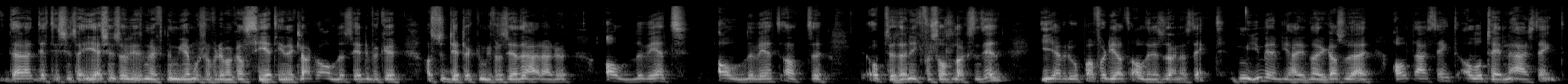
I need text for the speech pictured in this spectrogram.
det er, dette synes jeg, jeg syns liksom økonomi er morsomt fordi man kan se tingene klart. Og alle ser, de bør ikke studert økonomi for å se det. Her er det Alle vet alle vet at eh, oppdretterne ikke får solgt laksen sin i Europa fordi at alle restaurantene er stengt. Mye mer enn vi her i Norge. Altså er, alt er stengt. Alle hotellene er stengt.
